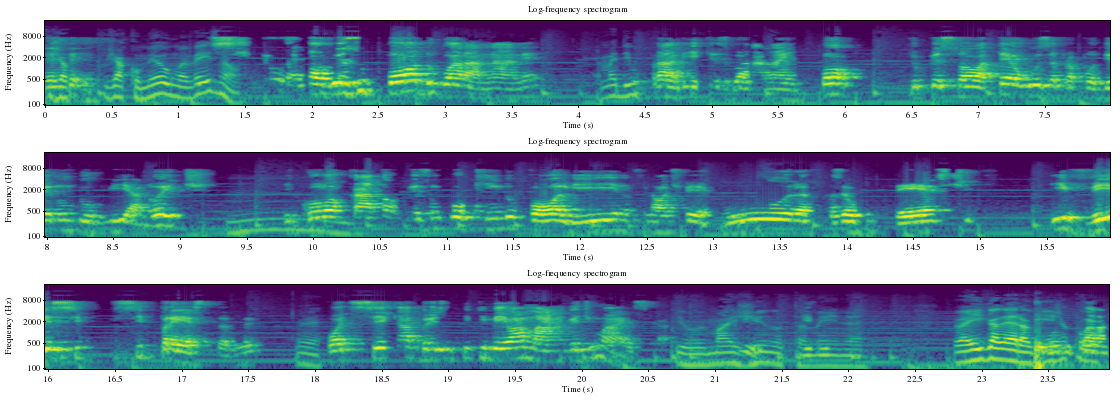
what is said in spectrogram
Já, já comeu alguma vez? Não. É talvez o pó do Guaraná, né? Mas deu Pra ali aqueles Guaraná em pó, que o pessoal até usa pra poder não dormir à noite. Hum, E colocar talvez um pouquinho do pó ali no final de fervura, fazer algum teste e ver se se presta, né? É. Pode ser que a breja fique meio amarga demais, cara. eu imagino também, né? Aí, galera, alguém já, colo...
